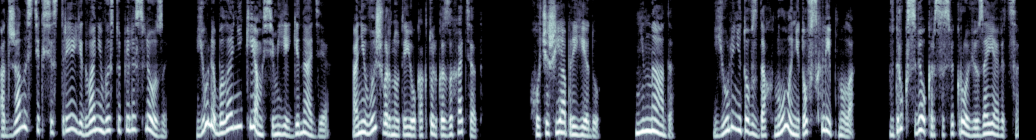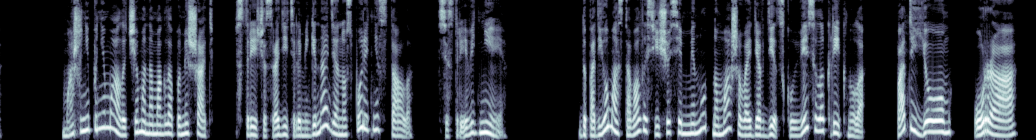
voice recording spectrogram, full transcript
От жалости к сестре едва не выступили слезы. Юля была никем в семье Геннадия. Они вышвырнут ее, как только захотят. «Хочешь, я приеду?» «Не надо». Юля не то вздохнула, не то всхлипнула. Вдруг свекор со свекровью заявится. Маша не понимала, чем она могла помешать встрече с родителями Геннадия, но спорить не стала. Сестре виднее. До подъема оставалось еще семь минут, но Маша, войдя в детскую, весело крикнула «Подъем! Ура!».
